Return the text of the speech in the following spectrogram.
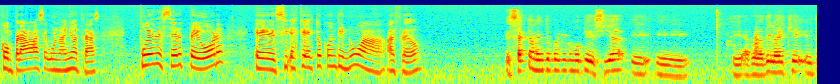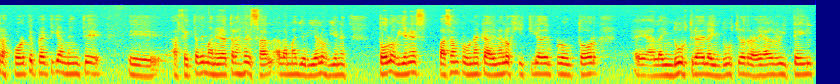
compraba hace un año atrás, puede ser peor eh, si es que esto continúa, Alfredo. Exactamente, porque como te decía, eh, eh, eh acordate la vez que el transporte prácticamente eh, afecta de manera transversal a la mayoría de los bienes. Todos los bienes pasan por una cadena logística del productor eh, a la industria, de la industria otra vez al retail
